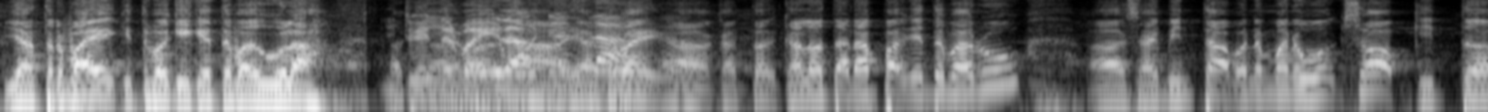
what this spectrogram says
yang terbaik kita bagi kereta baru lah. Itu yang terbaik lah. Ah, Bonus yang lah. terbaik. Ah, kata, kalau tak dapat kereta baru, ah, saya minta mana-mana workshop kita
